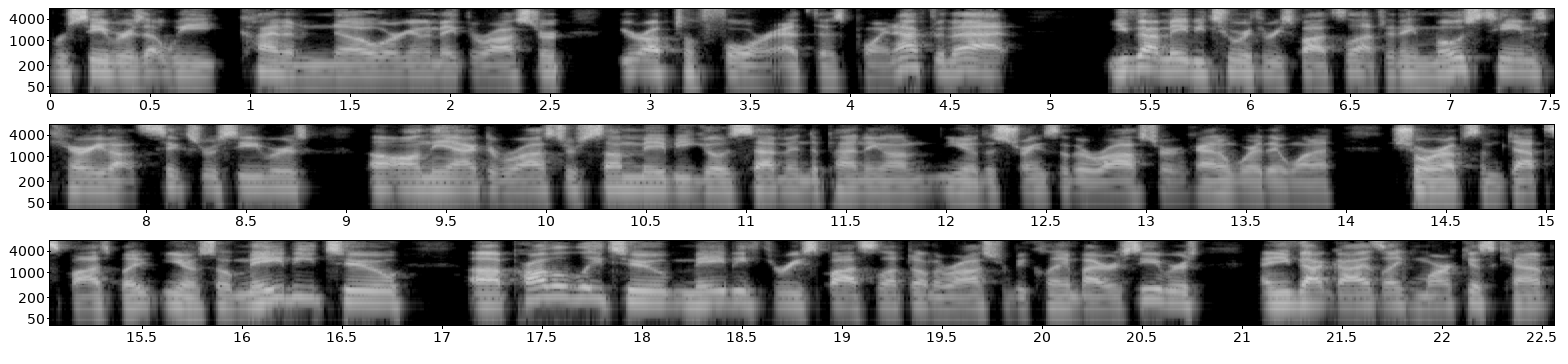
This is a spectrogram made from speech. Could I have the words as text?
receivers that we kind of know are going to make the roster, you're up to four at this point. After that, you've got maybe two or three spots left. I think most teams carry about six receivers uh, on the active roster. Some maybe go seven, depending on you know the strengths of the roster and kind of where they want to shore up some depth spots. But you know, so maybe two, uh, probably two, maybe three spots left on the roster be claimed by receivers. And you've got guys like Marcus Kemp,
